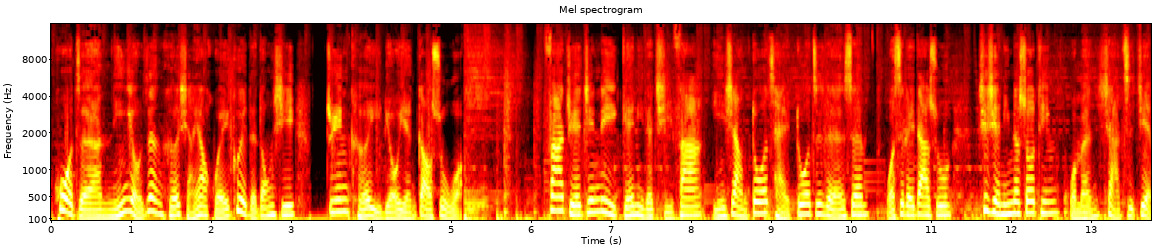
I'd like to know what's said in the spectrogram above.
或者您有任何想要回馈的东西，均可以留言告诉我。发掘经历给你的启发，影响多彩多姿的人生。我是雷大叔，谢谢您的收听，我们下次见。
